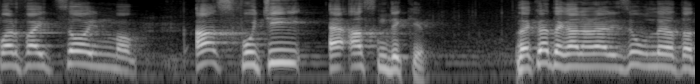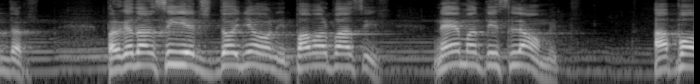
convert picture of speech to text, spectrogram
përfaqësojnë më as fuqi e as ndikim. Dhe këtë e kanë realizu vëllezër të ndershëm. Për këtë arsye çdonjëni, pa marë parasish, në emën të islamit, apo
